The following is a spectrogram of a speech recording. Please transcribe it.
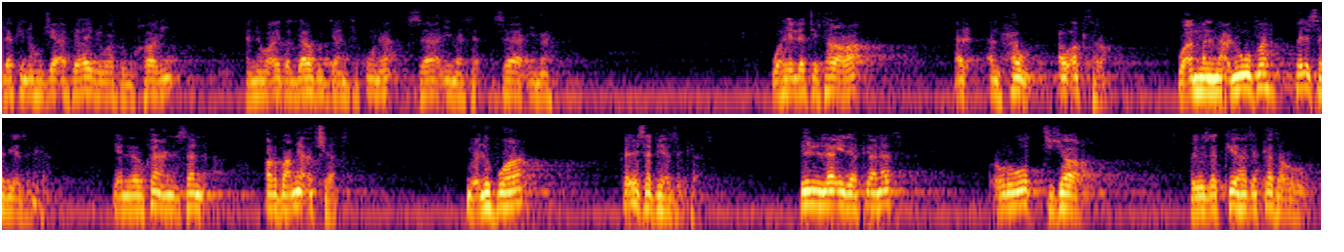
لكنه جاء في غير رواية البخاري أنه أيضا لا بد أن تكون سائمة سائمة. وهي التي ترعى الحول أو أكثره وأما المعلوفة فليس فيها زكاة. يعني لو كان الإنسان أربعمائة شاة يعلفها فليس فيها زكاة. إلا إذا كانت عروض تجارة فيزكيها زكاة عروض.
